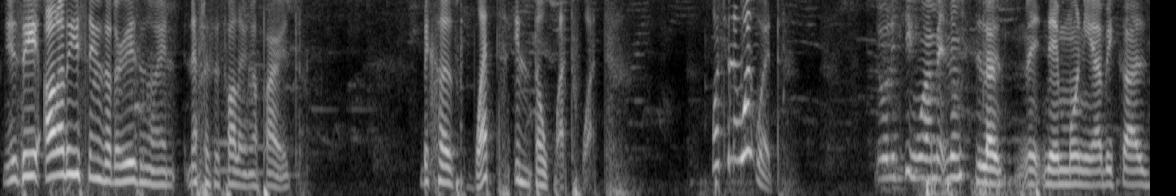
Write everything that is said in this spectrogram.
You see, all of these things are the reason why Netflix is falling apart. Because what in the what what? What's in the what what? The only thing why I make them still has make them money are because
